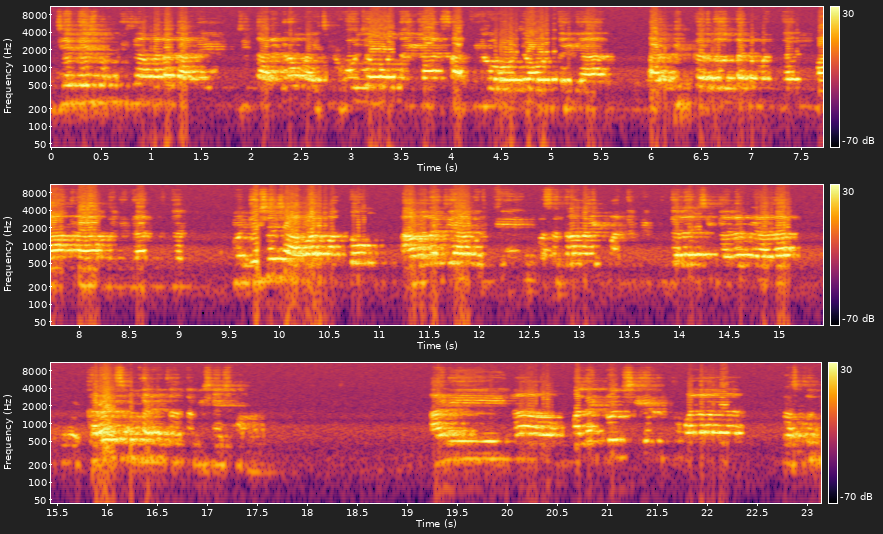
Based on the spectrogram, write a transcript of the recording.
जे देशभक्तीचे आम्हाला गाणे जे कार्यक्रम व्हायचे हो जाओ तयार साथी हो, हो जाओ तयार. अर्पित करतो तन मन धन बलिदान वतन. म्हणजे विशेष आभार मानतो. आम्हाला जे या गोष्टी वसंतराव नाईक माध्यमिक विद्यालयात शिकायला मिळाला. खरंच करायचं होतं विशेष म्हणून आणि मला एक दोन शेअर तुम्हाला हबीब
